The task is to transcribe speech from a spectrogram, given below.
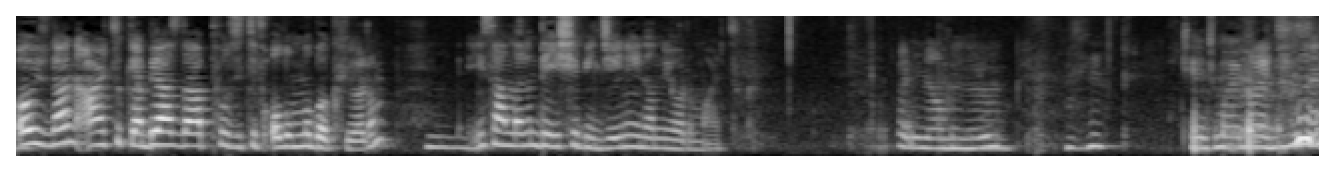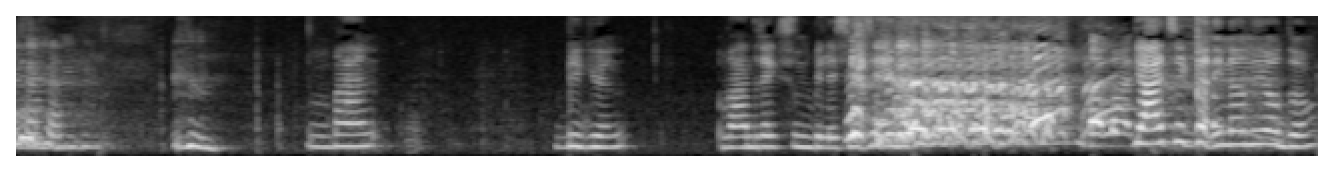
O yüzden artık yani biraz daha pozitif, olumlu bakıyorum. İnsanların değişebileceğine inanıyorum artık. Ben inanmıyorum. Change my mind. Ben bir gün One Direction'ın birleşeceğine gerçekten inanıyordum.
